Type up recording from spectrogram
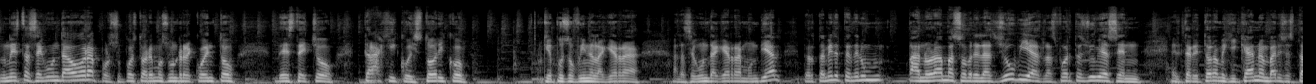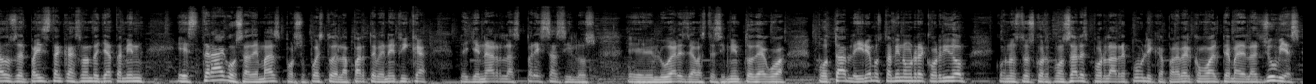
en esta segunda hora. Por supuesto, haremos un recuento de este hecho trágico, histórico que puso fin a la guerra, a la Segunda Guerra Mundial, pero también de tener un panorama sobre las lluvias, las fuertes lluvias en el territorio mexicano, en varios estados del país están causando ya también estragos, además, por supuesto, de la parte benéfica de llenar las presas y los eh, lugares de abastecimiento de agua potable. Iremos también a un recorrido con nuestros corresponsales por la República para ver cómo va el tema de las lluvias.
